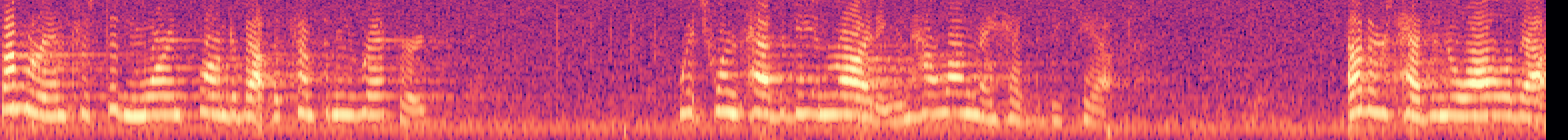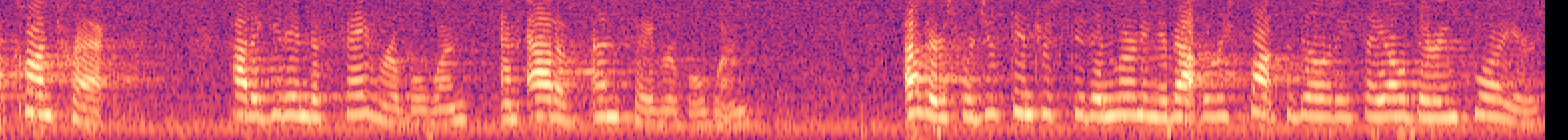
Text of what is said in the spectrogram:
some were interested and more informed about the company records, which ones had to be in writing and how long they had to be kept. Others had to know all about contracts, how to get into favorable ones and out of unfavorable ones. Others were just interested in learning about the responsibilities they owed their employers.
